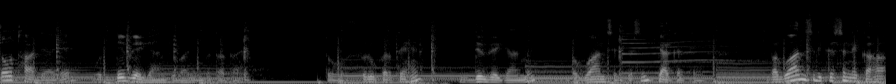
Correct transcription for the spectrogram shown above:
चौथा अध्याय है, वो दिव्य ज्ञान के बारे में बताता है। तो शुरू करते हैं दिव्य ज्ञान में, भगवान श्री कृष्ण क्या कहते हैं? भगवान श्री कृष्ण ने कहा,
